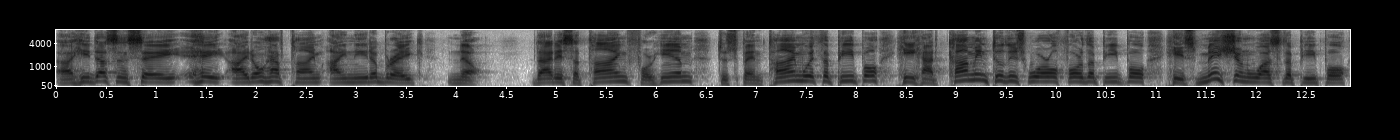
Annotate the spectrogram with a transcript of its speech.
uh, he doesn't say, Hey, I don't have time, I need a break. No. That is a time for him to spend time with the people. He had come into this world for the people. His mission was the people.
